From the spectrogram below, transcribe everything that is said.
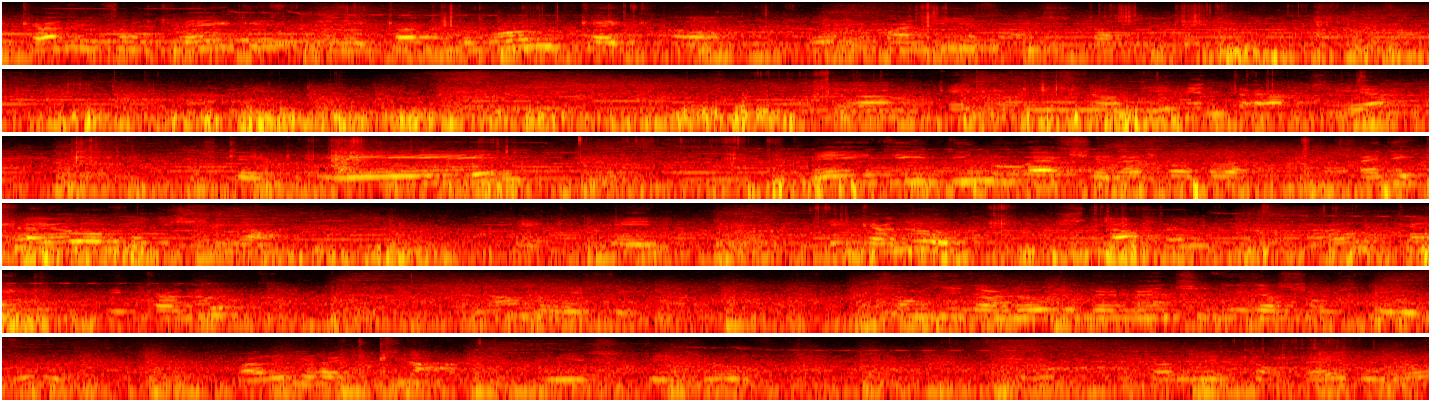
ik kan dit ontwijken en ik kan gewoon, kijk, oh, op een manier van stappen. Dan kijk maar naar die interactie, ja. Dus kijk, één. Nee, die, die moet weg zijn, dat belangrijk. En ik ga je over de China. Kijk, één. Je kan ook stappen, maar ook kijk, je kan ook een andere richting gaan. Soms is dat nodig bij mensen die dat soms niet voelen. Maar hieruit knak, die is, is zo. Kan dit kan beide zo.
